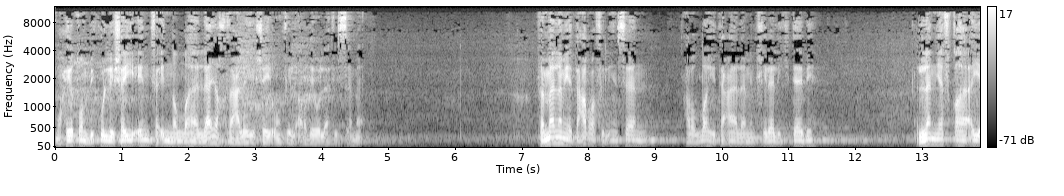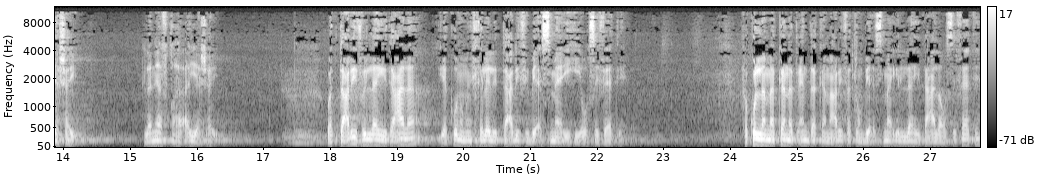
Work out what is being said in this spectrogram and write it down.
محيط بكل شيء فإن الله لا يخفى عليه شيء في الأرض ولا في السماء. فما لم يتعرف الإنسان على الله تعالى من خلال كتابه لن يفقه أي شيء. لن يفقه أي شيء. والتعريف بالله تعالى يكون من خلال التعريف بأسمائه وصفاته. فكلما كانت عندك معرفة بأسماء الله تعالى وصفاته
